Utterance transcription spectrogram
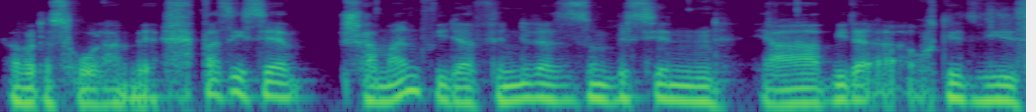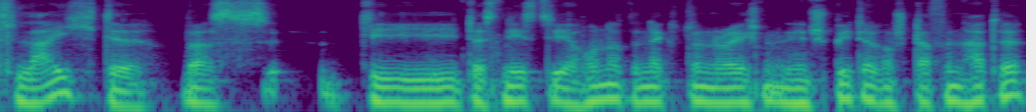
Aber das Hohl haben wir. Was ich sehr charmant wieder finde, das ist so ein bisschen, ja, wieder auch dieses, dieses Leichte, was die, das nächste Jahrhundert, The Next Generation in den späteren Staffeln hatte,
